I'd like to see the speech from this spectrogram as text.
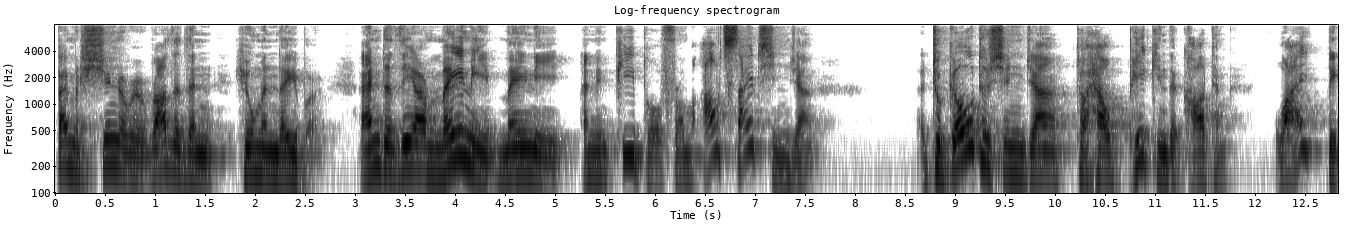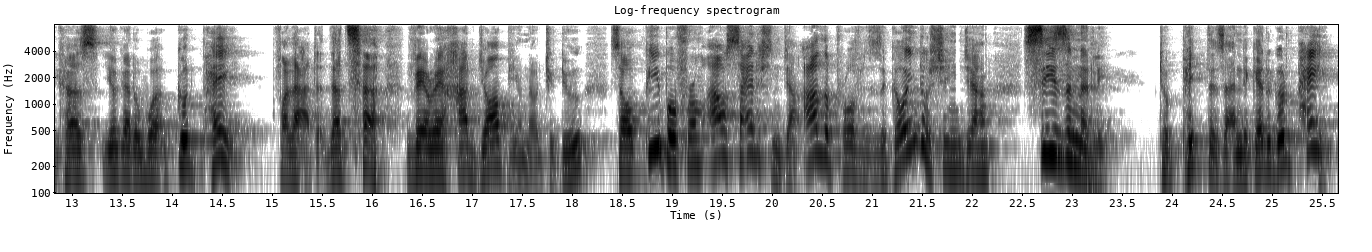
By machinery rather than human labor. And there are many, many, I mean, people from outside Xinjiang to go to Xinjiang to help picking the cotton. Why? Because you to work good pay for that. That's a very hard job, you know, to do. So people from outside Xinjiang, other provinces, going to Xinjiang seasonally to pick this and get a good pay.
